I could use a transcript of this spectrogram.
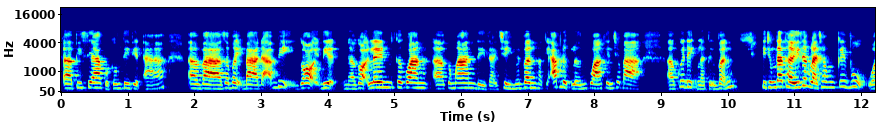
ờ, uh, PCR của công ty Việt Á. Uh, và do vậy bà đã bị gọi điện uh, gọi lên cơ quan uh, công an để giải trình vân vân. Và cái áp lực lớn quá khiến cho bà uh, quyết định là tự vẫn. Thì chúng ta thấy rằng là trong cái vụ uh,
